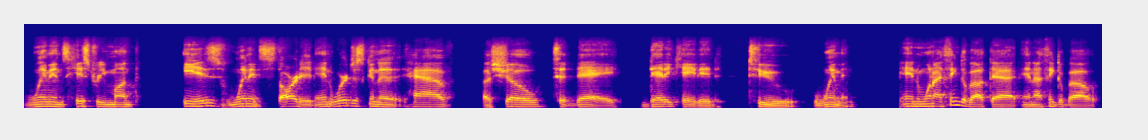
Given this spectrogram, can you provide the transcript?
Women's History Month is, when it started. And we're just going to have a show today dedicated to women. And when I think about that, and I think about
